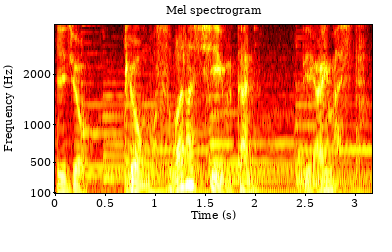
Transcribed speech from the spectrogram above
以上今日も素晴らしい歌に出会いました。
